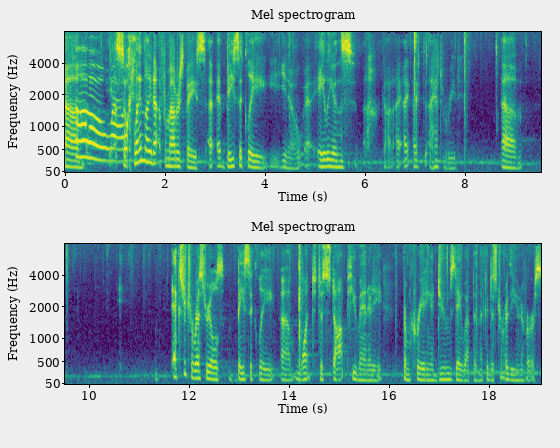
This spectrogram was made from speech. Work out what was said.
Um, oh yeah, so Plan 9 from Outer Space, uh, uh, basically, you know, uh, aliens. oh, God, I, I, I, I have to read. Um, extraterrestrials basically um, want to stop humanity from creating a doomsday weapon that could destroy the universe.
